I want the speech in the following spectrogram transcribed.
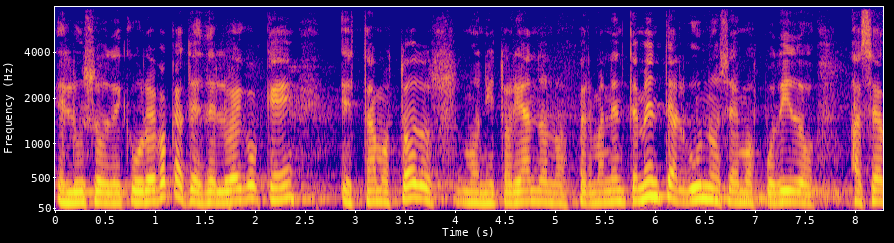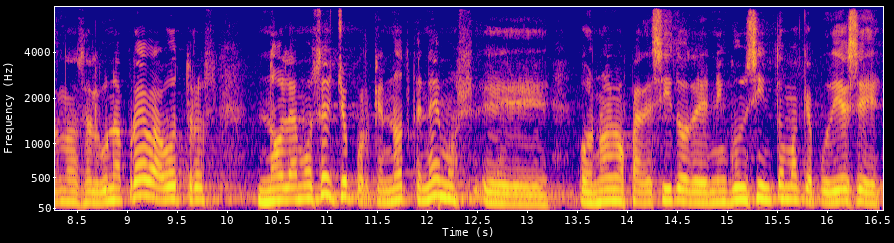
el uso de cubrebocas, desde luego que estamos todos monitoreándonos permanentemente, algunos hemos podido hacernos alguna prueba, otros no la hemos hecho porque no tenemos eh, o no hemos padecido de ningún síntoma que pudiese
